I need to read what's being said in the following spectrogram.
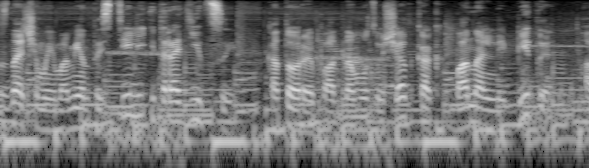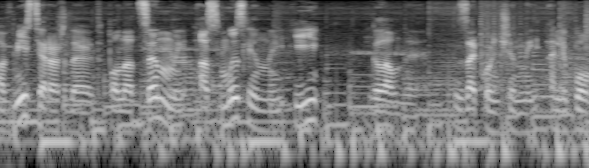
значимые моменты стилей и традиций, которые по одному звучат как банальные биты, а вместе рождают полноценный, осмысленный и, главное, законченный альбом.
